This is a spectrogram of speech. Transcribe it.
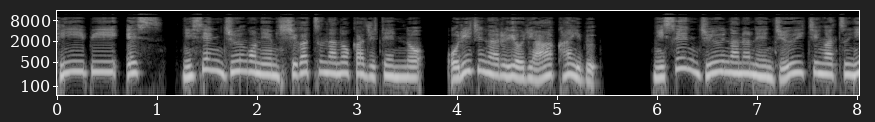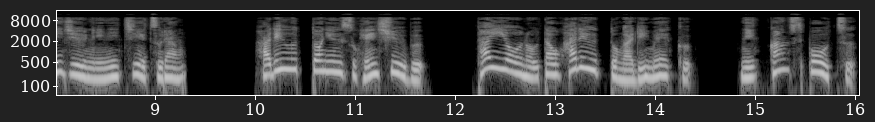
TBS 2015年4月7日時点のオリジナルよりアーカイブ。2017年11月22日閲覧。ハリウッドニュース編集部。太陽の歌をハリウッドがリメイク。日刊スポーツ。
